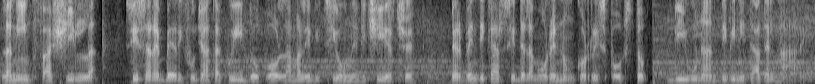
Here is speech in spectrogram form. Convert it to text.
La ninfa Scilla si sarebbe rifugiata qui dopo la maledizione di Circe per vendicarsi dell'amore non corrisposto di una divinità del mare.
